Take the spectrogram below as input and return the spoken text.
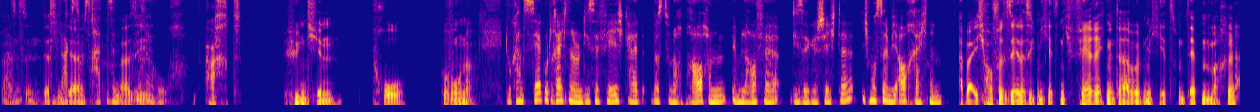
Wahnsinn. Also das die sind Wachstumsraten ja sind irre hoch. Acht Hühnchen pro Bewohner. Du kannst sehr gut rechnen und diese Fähigkeit wirst du noch brauchen im Laufe dieser Geschichte. Ich musste nämlich auch rechnen. Aber ich hoffe sehr, dass ich mich jetzt nicht verrechnet habe und mich hier zum Deppen mache.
